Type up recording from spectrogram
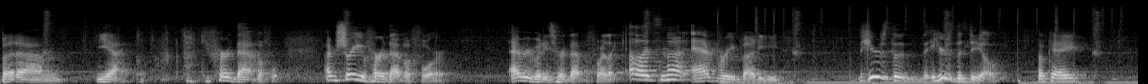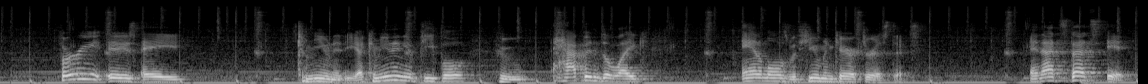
But, um, yeah. Fuck, you've heard that before. I'm sure you've heard that before. Everybody's heard that before. Like, oh, it's not everybody. Here's the here's the deal, okay? Furry is a community, a community of people who happen to like animals with human characteristics. And that's that's it.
